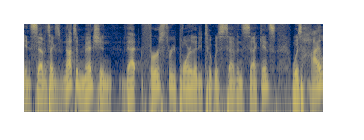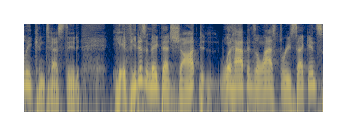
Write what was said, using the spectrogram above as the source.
in seven seconds. Not to mention that first three pointer that he took with seven seconds was highly contested. If he doesn't make that shot, what happens in the last three seconds,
